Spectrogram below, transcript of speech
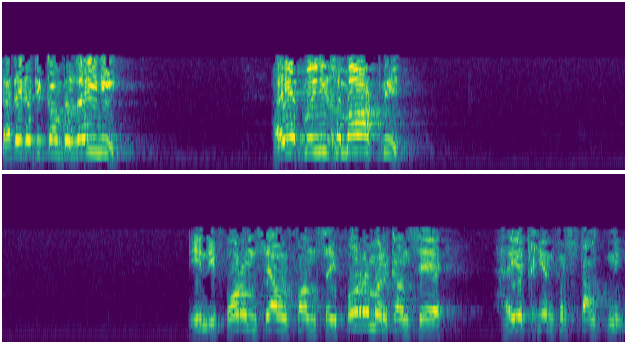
Dat hy dit nie kan bely nie. Hy het my nie gemaak nie. Die in die vorm self van sy vormer kan sê hy het geen verstand nie.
